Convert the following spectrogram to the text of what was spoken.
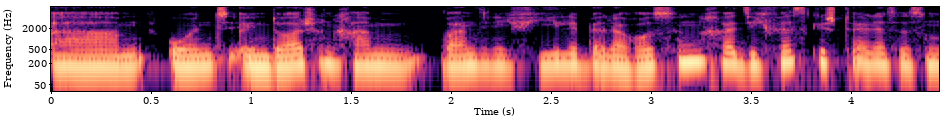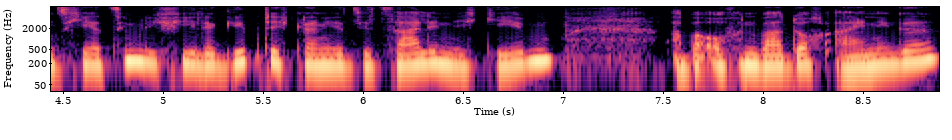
Ähm, und in Deutschland haben wahnsinnig viele Belarussen hat sich festgestellt, dass es uns hier ziemlich viele gibt. Ich kann jetzt die Zahlen nicht geben, aber offenbar doch einige.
